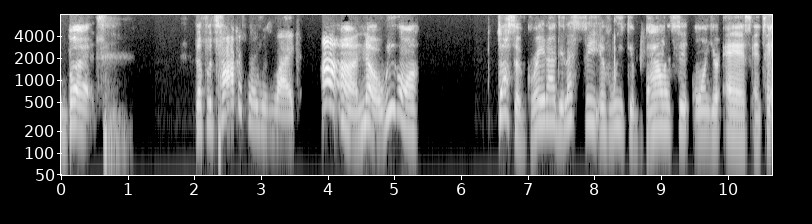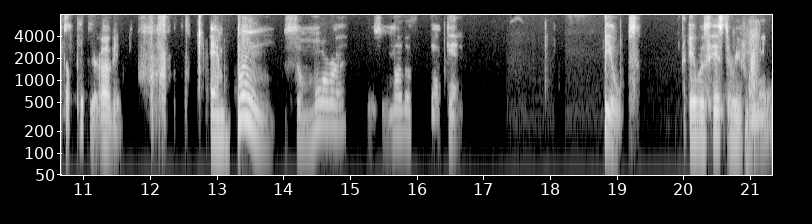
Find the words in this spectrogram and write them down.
but the photographer was like, uh uh no, we going that's a great idea. Let's see if we can balance it on your ass and take a picture of it. And boom, Samora is motherfucking built. It was history for me.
